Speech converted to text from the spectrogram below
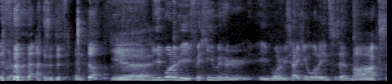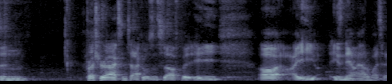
as a defender. Yeah. You'd want to be, for him, who you want to be taking a lot of intercept marks and Mm. pressure acts and tackles and stuff, but he, uh, he is now out of my team.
